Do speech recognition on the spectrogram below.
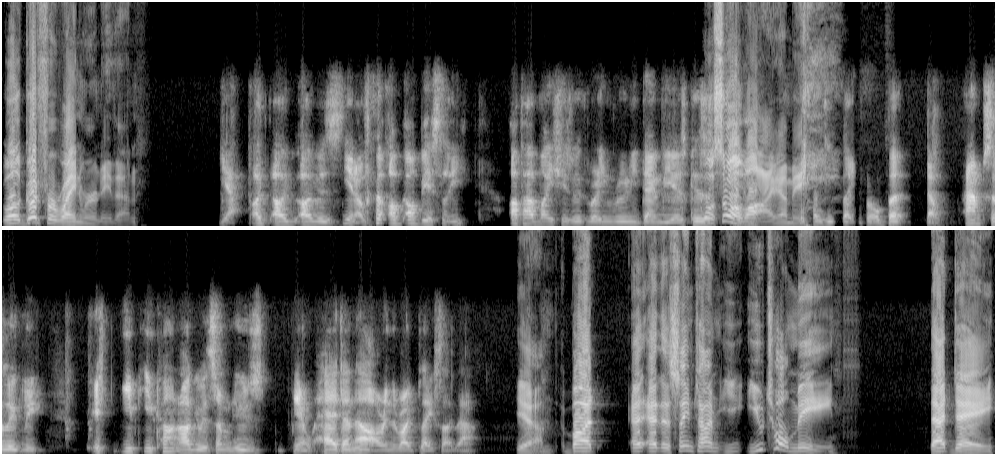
Well, good for Wayne Rooney then. Yeah, I I, I was you know obviously I've had my issues with Wayne Rooney down the years because well, so have I. I mean, he played for, but no, absolutely. If you you can't argue with someone who's you know head and heart in the right place like that. Yeah, but at, at the same time, you, you told me that day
